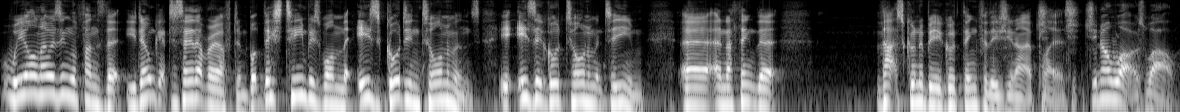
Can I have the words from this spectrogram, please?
we all know as England fans that you don't get to say that very often. But this team is one that is good in tournaments. It is a good tournament team, uh, and I think that that's going to be a good thing for these United players. Do, do you know what as well?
